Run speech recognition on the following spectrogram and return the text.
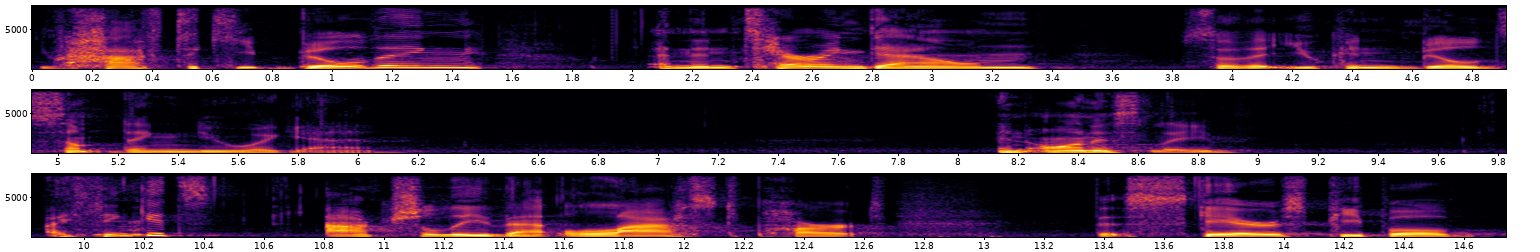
you have to keep building and then tearing down so that you can build something new again. And honestly, I think it's actually that last part that scares people,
